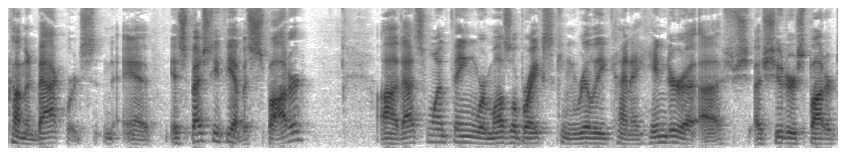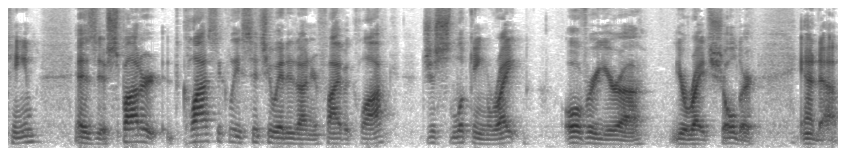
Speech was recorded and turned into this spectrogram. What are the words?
coming backwards, eh, especially if you have a spotter. Uh, that's one thing where muzzle brakes can really kind of hinder a, a, a shooter spotter team is your spotter classically situated on your five o'clock, just looking right over your uh, your right shoulder, and uh,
